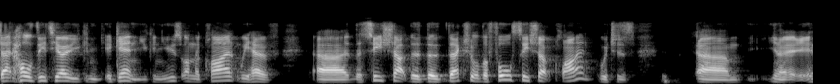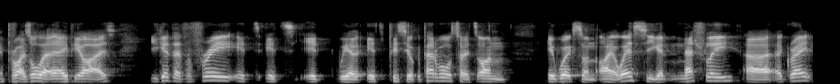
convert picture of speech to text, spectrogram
That whole DTO you can again you can use on the client. We have uh, the C sharp, the, the, the actual the full C sharp client, which is um, you know it provides all our APIs. You get that for free. It's it's it we have, it's PCL compatible, so it's on. It works on iOS, so you get naturally uh, a great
